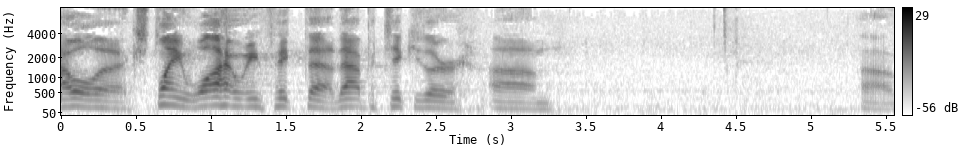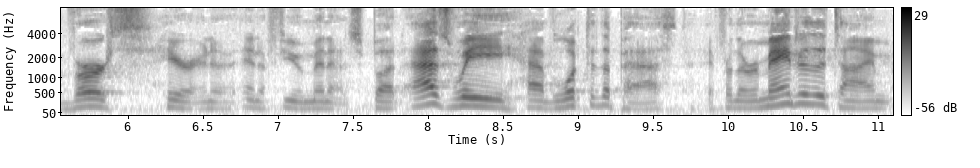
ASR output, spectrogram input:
I will uh, explain why we picked that, that particular um, uh, verse here in a, in a few minutes. But as we have looked at the past, for the remainder of the time,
